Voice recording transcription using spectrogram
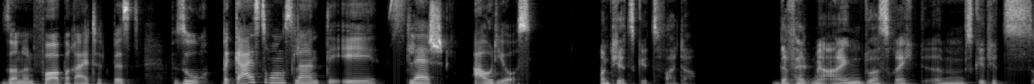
sondern vorbereitet bist. Besuch begeisterungsland.de slash Audios. Und jetzt geht's weiter da fällt mir ein, du hast recht, ähm, es geht jetzt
